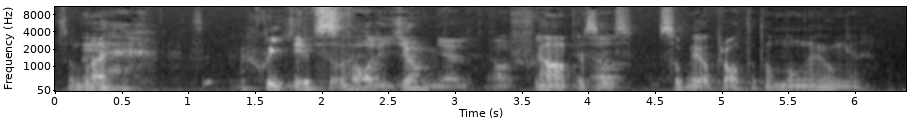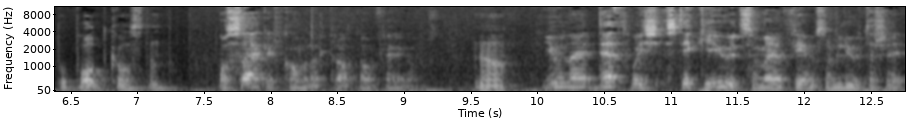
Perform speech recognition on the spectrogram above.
som bara mm. är skitigt. Livsfarlig djungel. Ja, skit, ja precis. Ja. Som vi har pratat om många gånger på podcasten. Och säkert kommer att prata om fler gånger. Ja. Jo, nej, Death Wish sticker ju ut som en film som lutar sig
